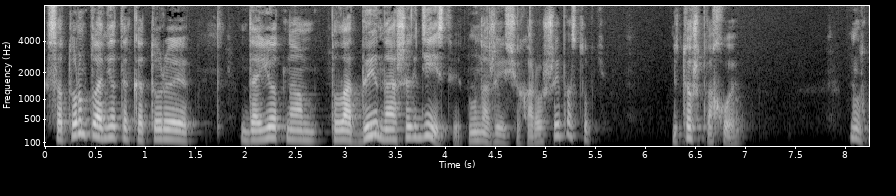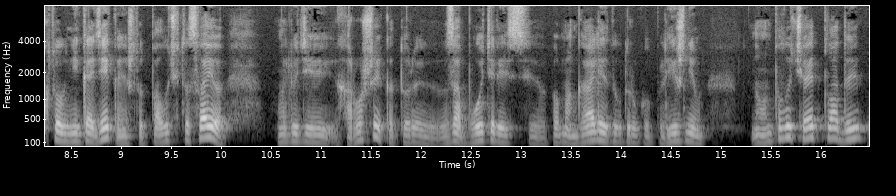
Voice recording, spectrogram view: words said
Сатурн – планета, которая дает нам плоды наших действий. Ну, у нас же еще хорошие поступки. Не то, что плохое. Ну, кто негодяй, конечно, получит и свое. Но люди хорошие, которые заботились, помогали друг другу, ближним. Но он получает плоды,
